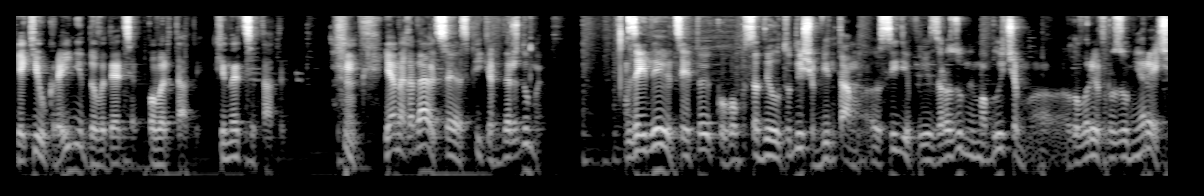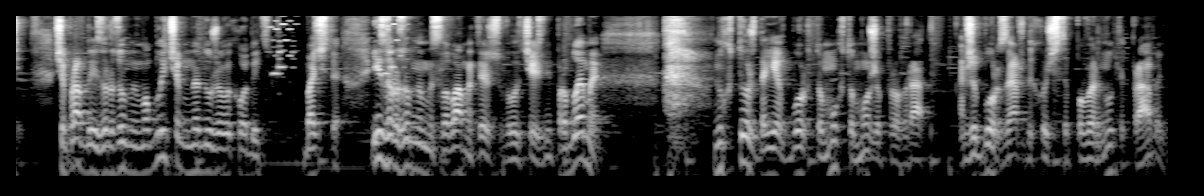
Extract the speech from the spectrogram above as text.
які Україні доведеться повертати. Кінець цитати. Хм, Я нагадаю, це спікер Держдуми. За ідеєю, це той, кого посадили туди, щоб він там е, сидів і з розумним обличчям е, говорив розумні речі. Щоправда, і з розумним обличчям не дуже виходить. Бачите, і з розумними словами теж величезні проблеми. Ну хто ж дає в борг тому, хто може програти? Адже борг завжди хочеться повернути правильно.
